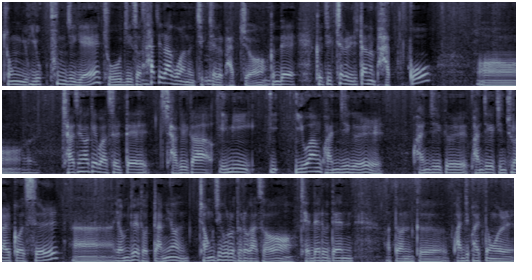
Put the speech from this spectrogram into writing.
종육품직의 조지서 사지라고 하는 직책을 받죠. 근데 그 직책을 일단은 받고, 어, 잘 생각해 봤을 때 자기가 이미 이, 왕 관직을 관직을 관직에 진출할 것을 아, 염두에 뒀다면 정식으로 들어가서 제대로 된 어떤 그 관직 활동을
